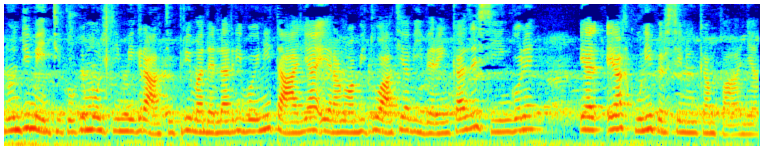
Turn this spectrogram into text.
Non dimentico che molti immigrati prima dell'arrivo in Italia erano abituati a vivere in case singole e, e alcuni persino in campagna.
